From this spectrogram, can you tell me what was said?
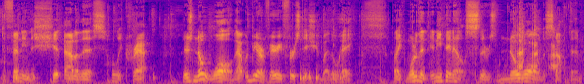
Defending the shit out of this. Holy crap. There's no wall. That would be our very first issue, by the way. Like, more than anything else, there's no wall to stop them.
